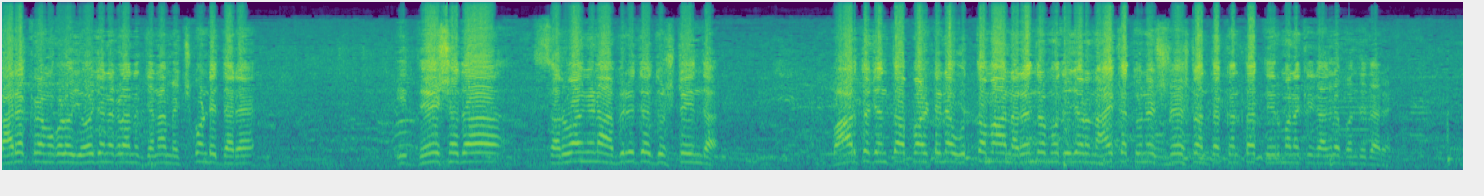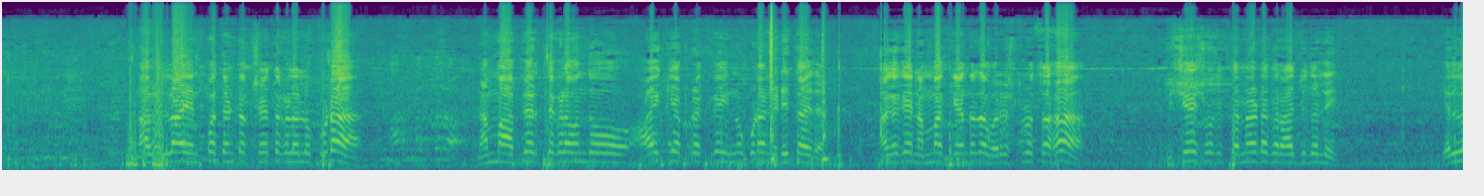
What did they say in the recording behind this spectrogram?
ಕಾರ್ಯಕ್ರಮಗಳು, ಯೋಜನೆಗಳನ್ನು ಜನ ಮೆಚ್ಚಿಕೊಂಡಿದ್ದಾರೆ ಈ ದೇಶದ ಸರ್ವಾಂಗೀಣ ಅಭಿವೃದ್ಧಿ ದೃಷ್ಟಿಯಿಂದ ಭಾರತೀಯ ಜನತಾ ಪಾರ್ಟಿನ ಉತ್ತಮ ನರೇಂದ್ರ ಮೋದಿಜಿಯವರ ನಾಯಕತ್ವನೇ ಶ್ರೇಷ್ಠ ಅಂತಕ್ಕಂಥ ತೀರ್ಮಾನಕ್ಕೆ ಈಗಾಗಲೇ ಬಂದಿದ್ದಾರೆ. ನಾವೆಲ್ಲ ಎಪ್ಪತ್ತೆಂಟು ಕ್ಷೇತ್ರಗಳಲ್ಲೂ ಕೂಡ ನಮ್ಮ ಅಭ್ಯರ್ಥಿಗಳ ಒಂದು ಆಯ್ಕೆಯ ಪ್ರಕ್ರಿಯೆ ಇನ್ನೂ ಕೂಡ ನಡೀತಾ ಇದೆ. ಹಾಗಾಗಿ ನಮ್ಮ ಕೇಂದ್ರದ ವರಿಷ್ಠರು ಸಹ ವಿಶೇಷವಾಗಿ ಕರ್ನಾಟಕ ರಾಜ್ಯದಲ್ಲಿ ಎಲ್ಲ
